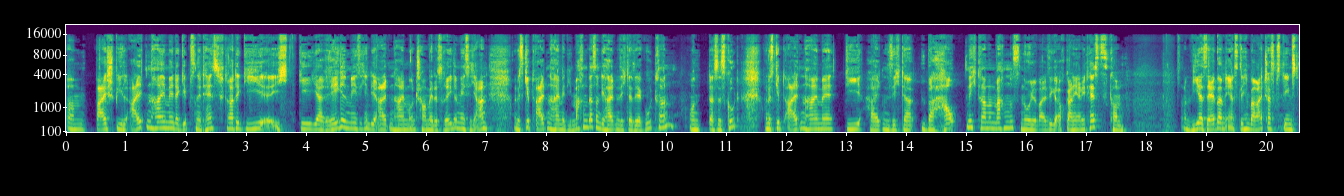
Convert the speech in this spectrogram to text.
Ähm, Beispiel Altenheime, da gibt es eine Teststrategie. Ich gehe ja regelmäßig in die Altenheime und schaue mir das regelmäßig an. Und es gibt Altenheime, die machen das und die halten sich da sehr gut dran. Und das ist gut. Und es gibt Altenheime, die halten sich da überhaupt nicht dran und machen es null, weil sie auch gar nicht an die Tests kommen. Wir selber im ärztlichen Bereitschaftsdienst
